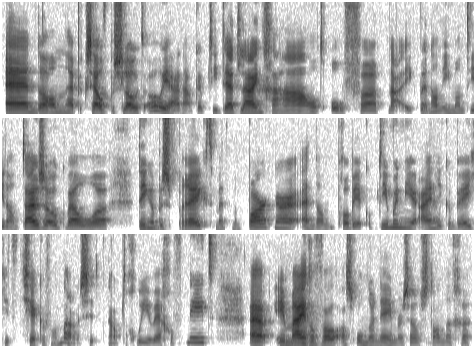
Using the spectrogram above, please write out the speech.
En dan heb ik zelf besloten, oh ja, nou ik heb die deadline gehaald. Of uh, nou, ik ben dan iemand die dan thuis ook wel uh, dingen bespreekt met mijn partner. En dan probeer ik op die manier eigenlijk een beetje te checken van, nou zit ik nou op de goede weg of niet. Uh, in mijn geval als ondernemer, zelfstandige,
